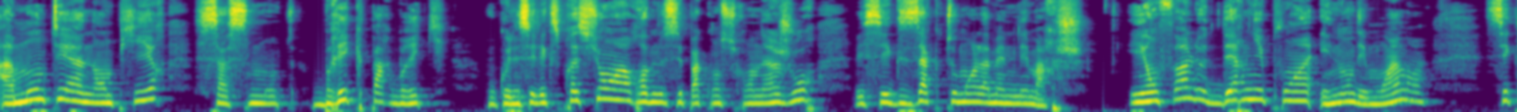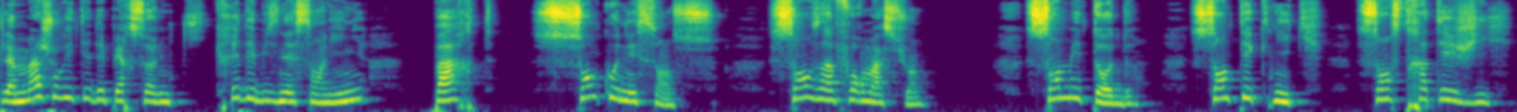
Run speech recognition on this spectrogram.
À monter un empire, ça se monte brique par brique. Vous connaissez l'expression, hein, Rome ne s'est pas construit en un jour, mais c'est exactement la même démarche. Et enfin, le dernier point, et non des moindres, c'est que la majorité des personnes qui créent des business en ligne partent sans connaissance, sans information, sans méthode, sans technique, sans stratégie.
